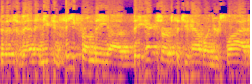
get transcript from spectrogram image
to this event. And you can see from the uh, the excerpts that you have on your slide.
